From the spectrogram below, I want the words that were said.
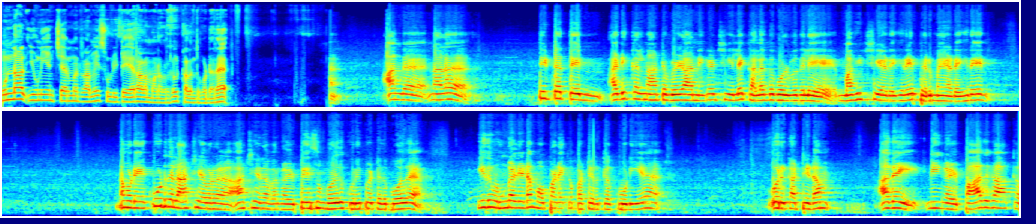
முன்னாள் யூனியன் சேர்மன் ரமேஷ் உள்ளிட்ட ஏராளமானவர்கள் கலந்து கொண்டனர். அந்த நல திட்டத்தின் அடிக்கல் நாட்டு விழா நிகழ்ச்சியிலே கலந்து கொள்வதிலே மகிழ்ச்சி அடைகிறேன் பெருமை அடைகிறேன். நம்முடைய கூடுதல் ஆட்சியவர் ஆட்சியர் அவர்கள் பேசும்பொழுது குறிப்பிட்டது போல இது உங்களிடம் ஒப்படைக்கப்பட்டிருக்கக்கூடிய ஒரு கட்டிடம். அதை நீங்கள் பாதுகாக்க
